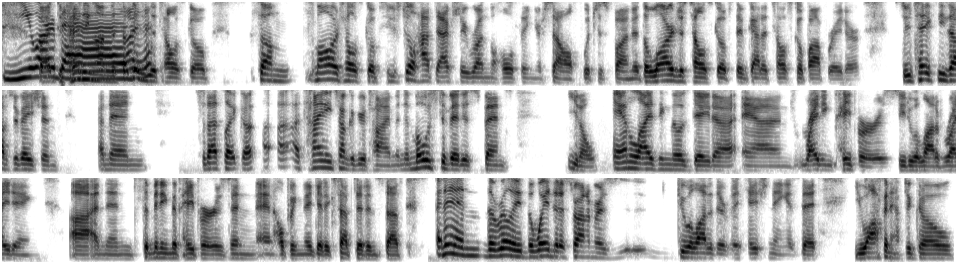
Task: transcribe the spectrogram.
you but are depending on the size of the telescope some smaller telescopes, you still have to actually run the whole thing yourself, which is fun. At the largest telescopes, they've got a telescope operator. So you take these observations, and then so that's like a, a, a tiny chunk of your time, and then most of it is spent you know analyzing those data and writing papers. So you do a lot of writing uh, and then submitting the papers and and hoping they get accepted and stuff. And then the really the way that astronomers do a lot of their vacationing is that you often have to go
